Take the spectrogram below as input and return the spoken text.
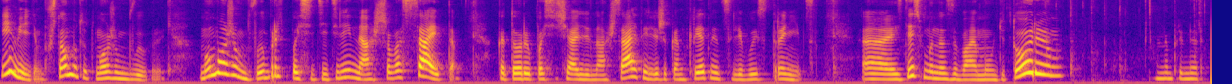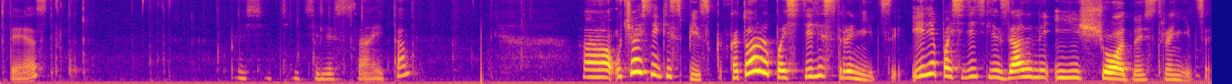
и видим, что мы тут можем выбрать. Мы можем выбрать посетителей нашего сайта, которые посещали наш сайт или же конкретные целевые страницы. Э, здесь мы называем аудиторию, например, тест посетители сайта. А, участники списка, которые посетили страницы, или посетители заданы и еще одной страницы,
